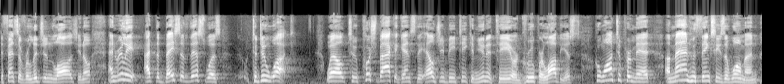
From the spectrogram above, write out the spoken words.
defense of religion laws, you know, and really at the base of this was to do what? Well, to push back against the LGBT community or group or lobbyists who want to permit a man who thinks he's a woman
